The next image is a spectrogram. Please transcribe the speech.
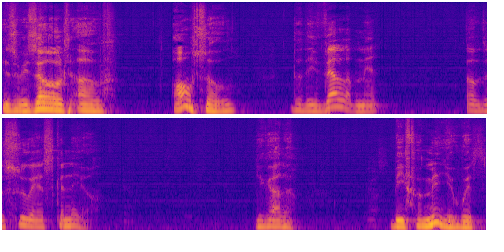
Is a result of also the development of the Suez Canal. You gotta be familiar with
